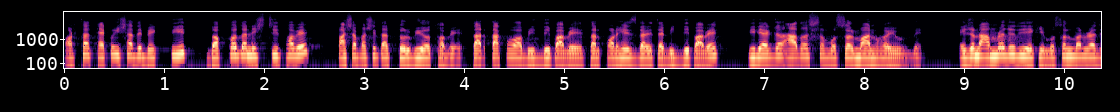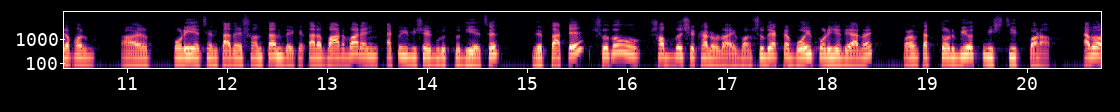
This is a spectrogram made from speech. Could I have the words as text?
অর্থাৎ একই সাথে ব্যক্তির দক্ষতা নিশ্চিত হবে, পাশাপাশি তার তরবিয়ত হবে। তার তাকোয়া বৃদ্ধি পাবে, তার পরহেজগারিতা বৃদ্ধি পাবে। তিনি একজন আদর্শ মুসলমান হয়ে উঠবেন। এই জন্য আমরা যদি দেখি মুসলমানরা যখন পড়িয়েছেন তাদের সন্তানদেরকে, তারা বারবার এই একই বিষয়ে গুরুত্ব দিয়েছে যে তাকে শুধু শব্দ শেখানো নয় বা শুধু একটা বই পড়িয়ে দেওয়া নয়, বরং তার তরবিয়ত নিশ্চিত করা। এবং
